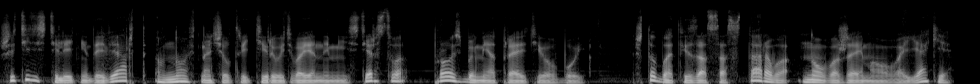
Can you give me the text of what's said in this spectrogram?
60-летний Девиард вновь начал третировать военное министерство просьбами отправить его в бой. Чтобы отвязаться от старого, но уважаемого вояки,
